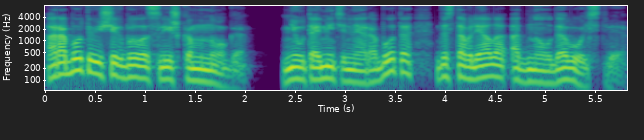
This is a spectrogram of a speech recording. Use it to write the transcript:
а работающих было слишком много. Неутомительная работа доставляла одно удовольствие.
